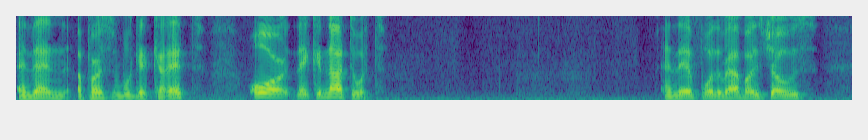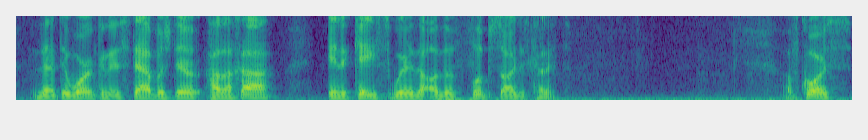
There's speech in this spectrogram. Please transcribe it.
and then a person will get karet, or they could not do it and therefore the rabbis chose that they weren't going to establish their halacha in a case where the other flip side is karet. Of course,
